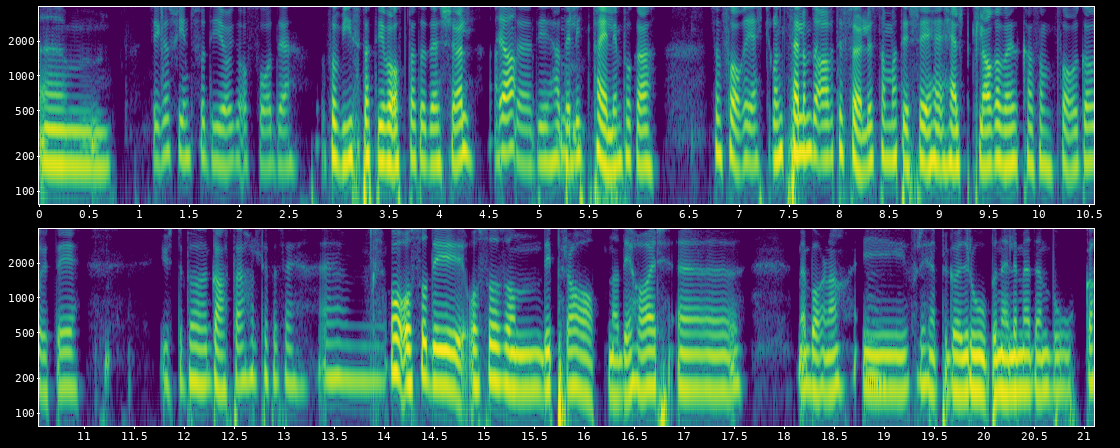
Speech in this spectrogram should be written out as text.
Um, Sikkert fint for de òg å få det, få vist at de var opptatt av det sjøl. At Ja. eh, de hadde Mm. litt peiling på hva som foregikk rundt. Selv om det av og til føles som at de ikke er helt klar over hva som foregår ute, i, ute på gata, holdt jeg på å si. Um, og også, de, også sånn de pratene de har eh, med barna i f.eks. garderoben eller med den boka.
